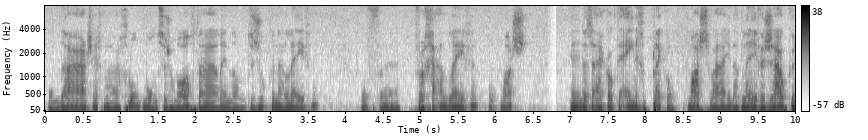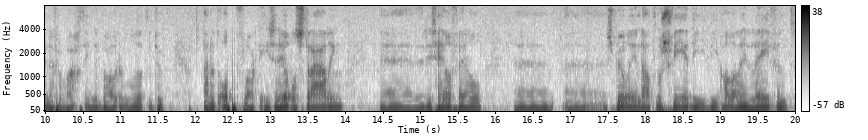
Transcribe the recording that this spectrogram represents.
Om daar zeg maar grondmonsters omhoog te halen en dan te zoeken naar leven. Of vergaand leven op Mars. En dat is eigenlijk ook de enige plek op Mars waar je dat leven zou kunnen verwachten in de bodem. Omdat natuurlijk aan het oppervlak is er heel veel straling. Uh, er is heel veel uh, uh, spullen in de atmosfeer die, die allerlei levend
